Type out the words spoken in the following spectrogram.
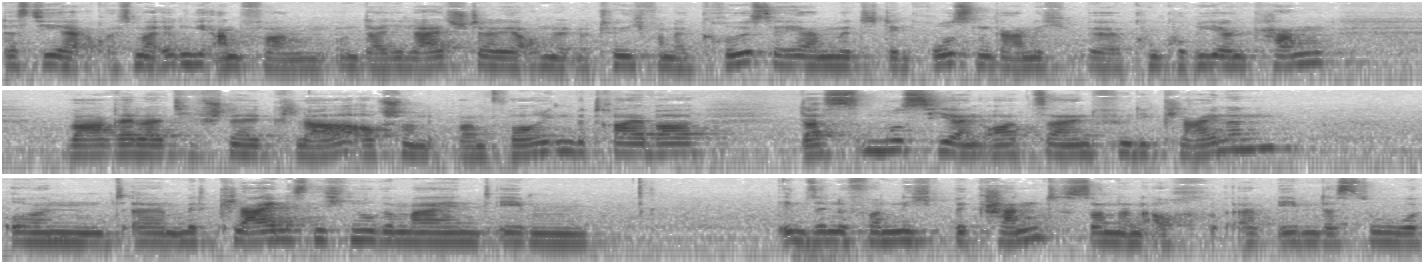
dass die ja erstmal irgendwie anfangen. Und da die Leitstelle ja auch natürlich von der Größe her mit den Großen gar nicht äh, konkurrieren kann, war relativ schnell klar, auch schon beim vorigen Betreiber, das muss hier ein Ort sein für die Kleinen. Und äh, mit klein ist nicht nur gemeint eben im Sinne von nicht bekannt, sondern auch äh, eben, dass du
